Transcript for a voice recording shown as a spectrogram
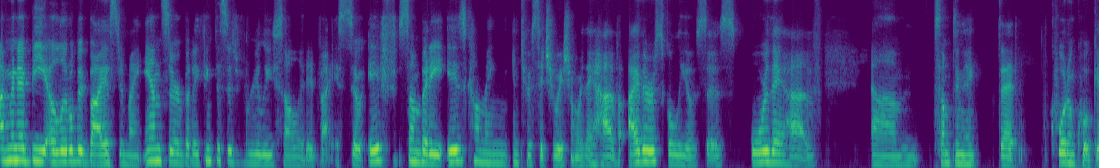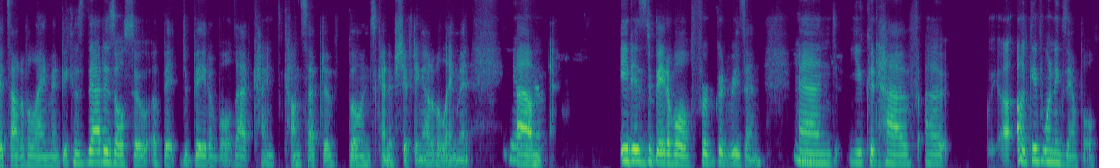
I'm going to be a little bit biased in my answer, but I think this is really solid advice. So, if somebody is coming into a situation where they have either a scoliosis or they have um, something that, that quote unquote gets out of alignment because that is also a bit debatable that kind concept of bones kind of shifting out of alignment. Yeah, um, it is debatable for good reason. Mm-hmm. and you could have uh, i'll give one example.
